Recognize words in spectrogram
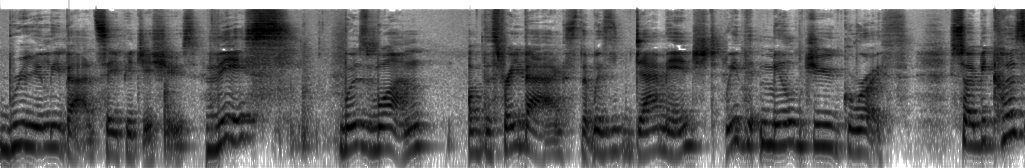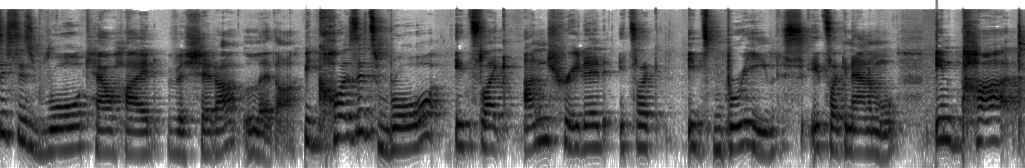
really bad seepage issues. This was one of the three bags that was damaged with mildew growth. So because this is raw cowhide vachetta leather, because it's raw, it's like untreated, it's like it breathes, it's like an animal. In part,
